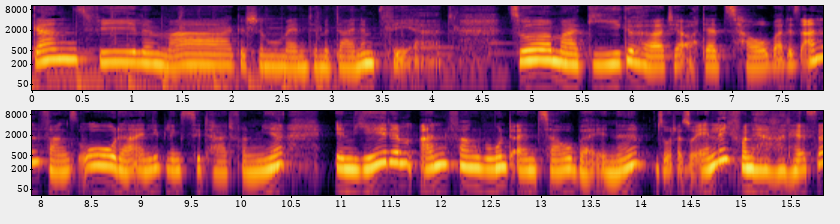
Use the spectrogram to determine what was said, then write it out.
ganz viele magische Momente mit deinem Pferd. Zur Magie gehört ja auch der Zauber des Anfangs oder ein Lieblingszitat von mir. In jedem Anfang wohnt ein Zauber inne, so oder so ähnlich von Hermann Hesse.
